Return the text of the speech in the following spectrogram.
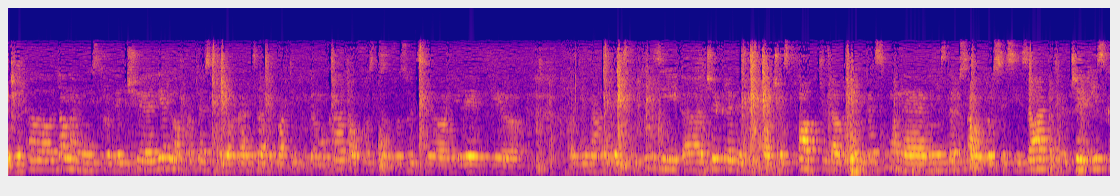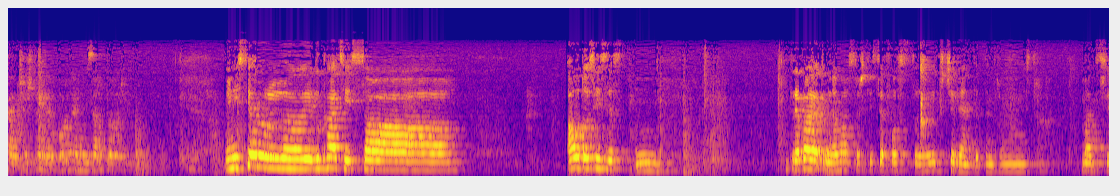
Uh, doamna ministru, deci ieri la protestul organizat de Partidul Democrat au fost văzuți uh, elevi uh, din anumite instituții. Ce credeți despre acest fapt? Dacă puteți spune, Ministerul s-a autosesizat, ce risc acești organizatori? Ministerul Educației s-a autosesizat. Mm. Întrebarea dumneavoastră, știți, a fost excelentă pentru ministru. M-ați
